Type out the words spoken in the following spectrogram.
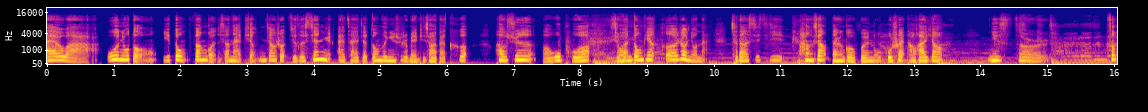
艾娃蜗牛懂移动翻滚小奶瓶殷教授橘子仙女爱彩姐东子英是美皮小百科。浩勋老巫婆喜欢冬天喝热牛奶切刀西西胖香单身狗不为奴胡帅桃花妖。Mister 曾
